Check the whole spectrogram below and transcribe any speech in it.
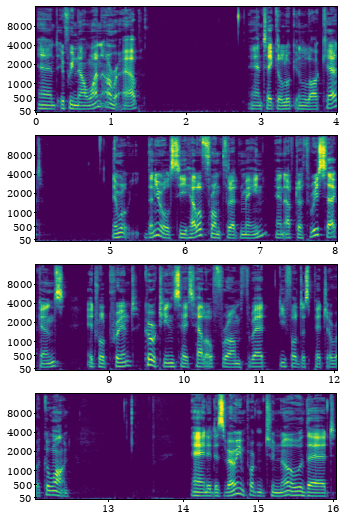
And if we now run our app and take a look in logcat, then, we'll, then you will see hello from thread main, and after 3 seconds, it will print coroutine says hello from thread default dispatcher worker 1. And it is very important to know that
